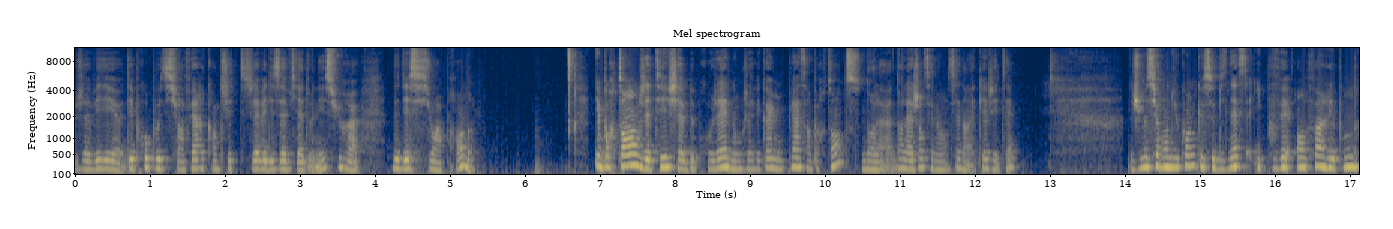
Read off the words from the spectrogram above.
j'avais des, propositions à faire, quand j'avais des avis à donner sur des décisions à prendre. Et pourtant, j'étais chef de projet, donc j'avais quand même une place importante dans l'agence la, dans dans laquelle j'étais je me suis rendu compte que ce business, il pouvait enfin répondre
